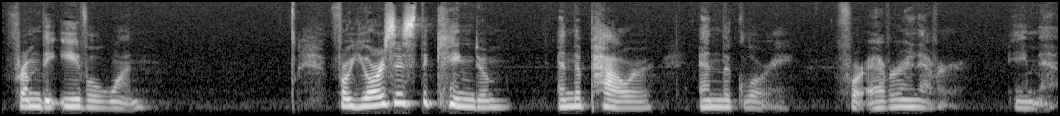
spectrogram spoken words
from the evil one. For yours is the kingdom and the power and the glory forever and ever. Amen.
